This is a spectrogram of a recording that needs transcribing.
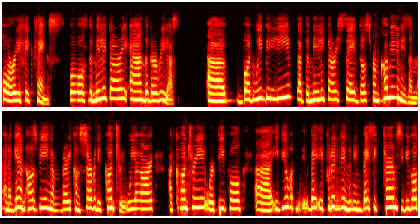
horrific things, both the military and the guerrillas. Uh, but we believe that the military saved us from communism. And again, us being a very conservative country, we are a country where people, uh, if you put it in, in basic terms, if you go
